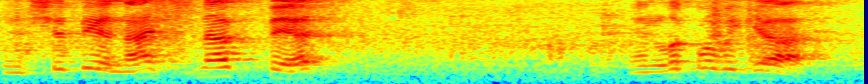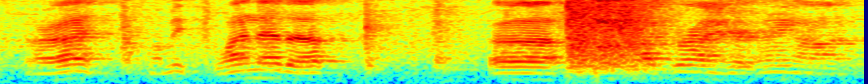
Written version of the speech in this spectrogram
And it should be a nice snug fit. And look what we got. All right, let me line that up. Uh, my grinder, hang on.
